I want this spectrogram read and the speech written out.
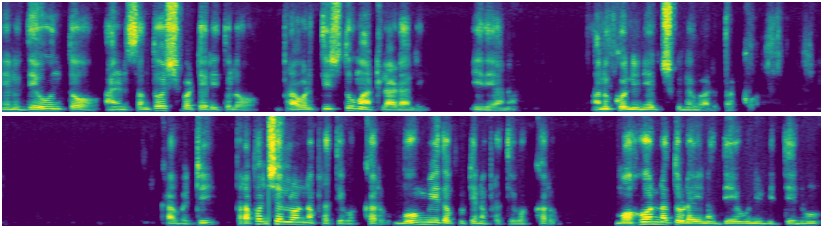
నేను దేవునితో ఆయన సంతోషపట్టే రీతిలో ప్రవర్తిస్తూ మాట్లాడాలి. ఇది అన. అనుకొని నేర్చుకునేవాడు తక్కువ. కాబట్టి ప్రపంచంలో ఉన్న ప్రతి ఒక్కరు భూమి మీద పుట్టిన ప్రతి ఒక్కరు మహోన్నతుడైన దేవుని విద్యను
